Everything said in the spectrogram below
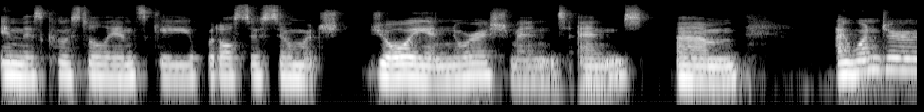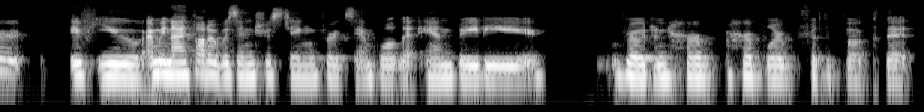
in this coastal landscape, but also so much joy and nourishment. And um, I wonder if you, I mean, I thought it was interesting, for example, that Ann Beattie wrote in her her blurb for the book that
